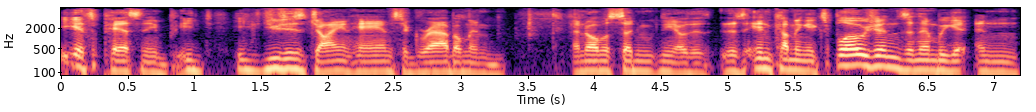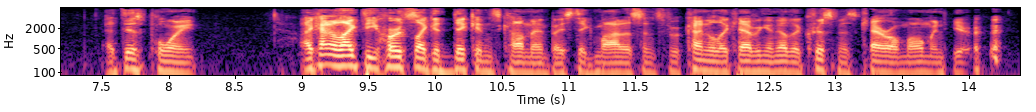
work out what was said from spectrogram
he gets pissed and he, he he uses giant hands to grab him and and all of a sudden you know there's, there's incoming explosions and then we get and at this point I kind of like the hurts like a Dickens comment by Stigmata since we're kind of like having another Christmas Carol moment here.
